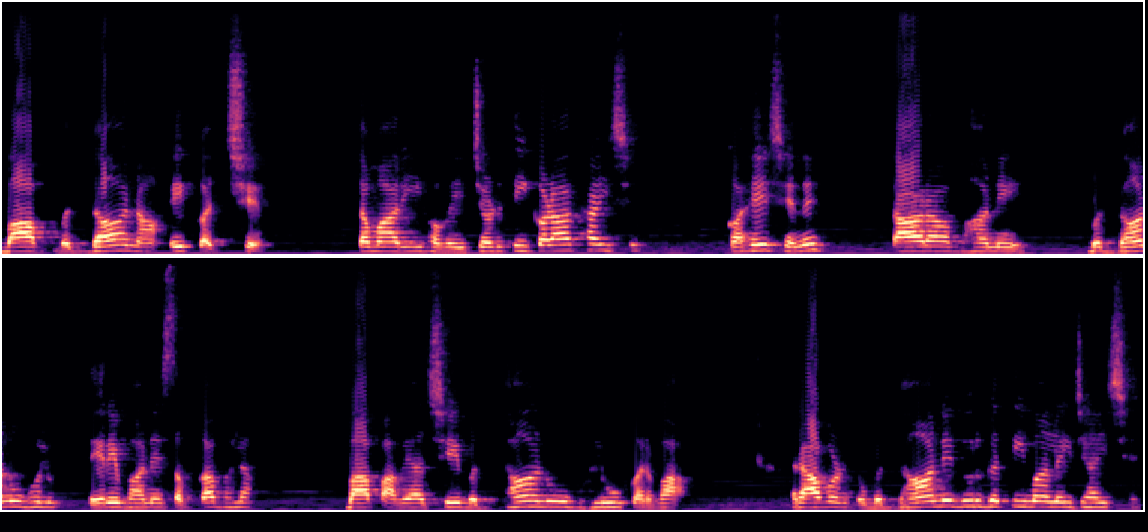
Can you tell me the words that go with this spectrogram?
બાપ બધાના એક જ છે. તમારી હવે ચડતી કળા થાય છે. કહે છે ને તારા ભાને બધાનું ભલું, તેરે ભાને સબકા ભલા. બાપ આવ્યા છે બધાનું ભલું કરવા. રાવણ તો બધાને દુર્ગતિમાં લઈ જાય છે.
